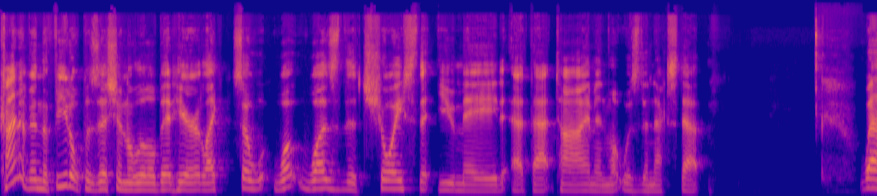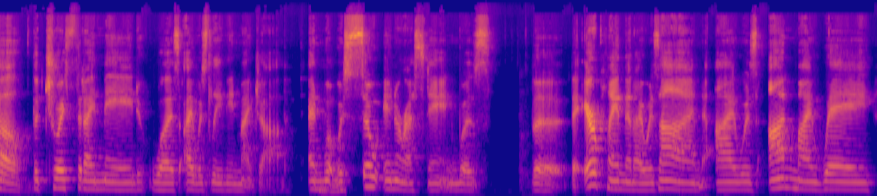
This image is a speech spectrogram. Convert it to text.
kind of in the fetal position a little bit here. Like, so what was the choice that you made at that time and what was the next step? Well, the choice that I made was I was leaving my job. And what mm-hmm. was so interesting was the the airplane that I was on, I was on my way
